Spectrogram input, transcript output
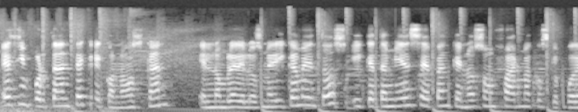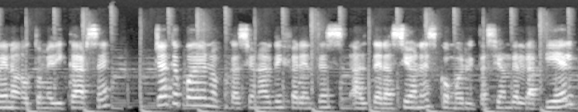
Es importante que conozcan el nombre de los medicamentos y que también sepan que no son fármacos que pueden automedicarse, ya que pueden ocasionar diferentes alteraciones como irritación de la piel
